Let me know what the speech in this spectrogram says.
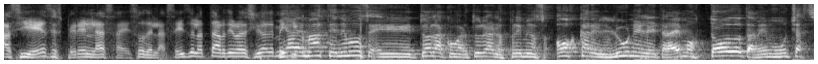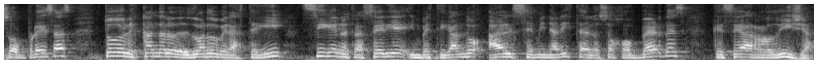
Así es, espérenlas a eso de las 6 de la tarde, hora de Ciudad de Y México. además tenemos eh, toda la cobertura de los premios Oscar. El lunes le traemos todo, también muchas sorpresas. Todo el escándalo de Eduardo Verastegui. Sigue nuestra serie investigando al seminarista de los ojos verdes que se arrodilla.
